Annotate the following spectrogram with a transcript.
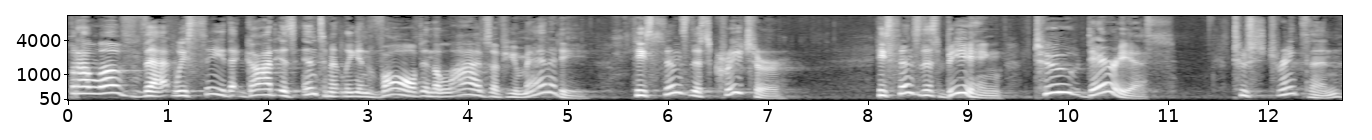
But I love that we see that God is intimately involved in the lives of humanity. He sends this creature, he sends this being to Darius to strengthen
